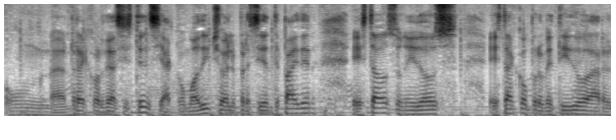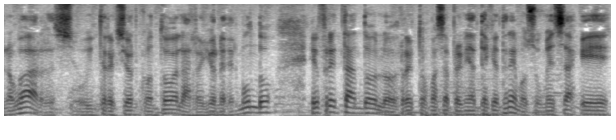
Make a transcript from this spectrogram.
un récord de asistencia. Como ha dicho el presidente Biden, Estados Unidos está comprometido a renovar su interacción con todas las regiones del mundo, enfrentando los retos más apremiantes que tenemos. Un mensaje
